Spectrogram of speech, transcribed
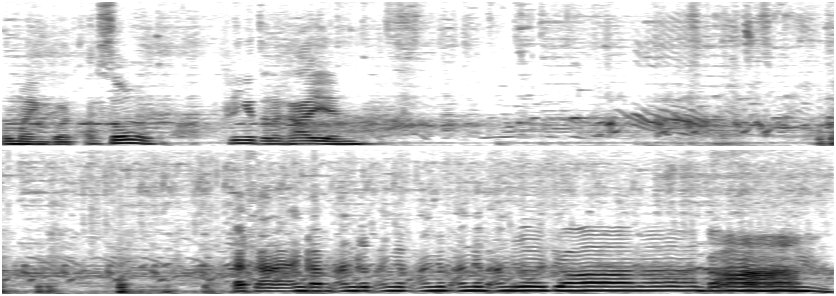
Oh mein Gott. Ach so. Fliegen jetzt in Reihen. Greif an, angreifen, Angriff, Angriff, Angriff, Angriff, Angriff. Ja, Mann. Bam.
